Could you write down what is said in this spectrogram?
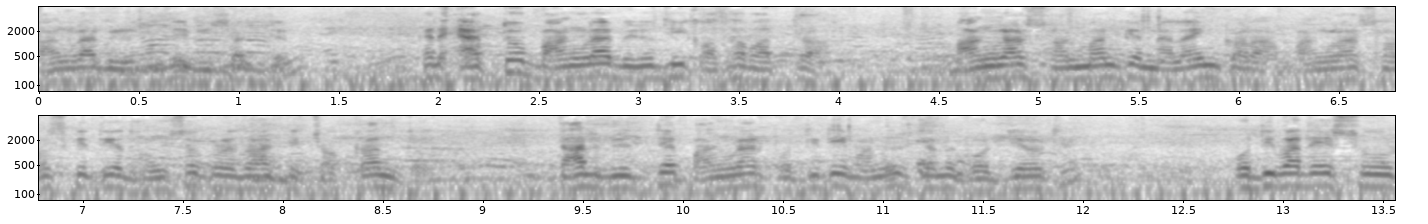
বাংলা বিরোধীদের বিসর্জন। কারণ এত বাংলা বিরোধী কথাবার্তা, বাংলার সম্মানকে মেলাইন করা, বাংলার সংস্কৃতিকে ধ্বংস করে দেওয়ার যে চক্রান্ত, তার বিরুদ্ধে বাংলার প্রতিটি মানুষ যেন গর্জে ওঠে প্রতিবাদের সুর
